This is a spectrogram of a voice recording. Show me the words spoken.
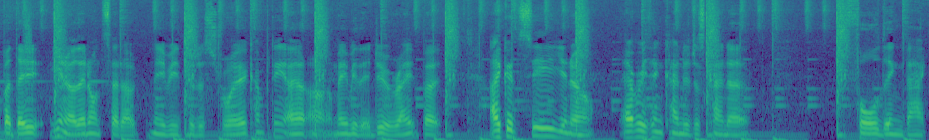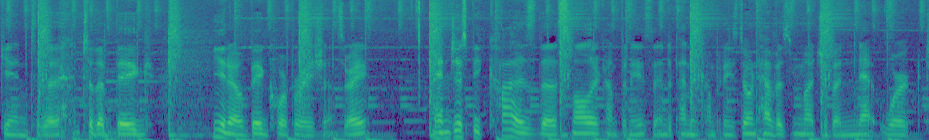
But they, you know, they don't set out maybe to destroy a company. I don't know, maybe they do, right? But I could see, you know, everything kind of just kind of folding back into the to the big, you know, big corporations, right? And just because the smaller companies, the independent companies, don't have as much of a networked,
